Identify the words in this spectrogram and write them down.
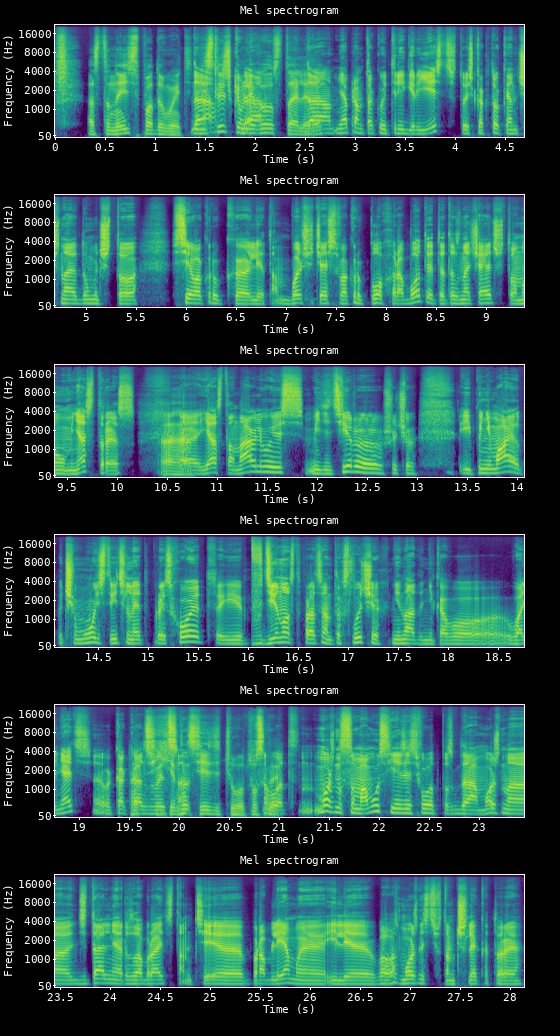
остановитесь, подумайте. Да, Не слишком ли да, вы устали, Да, да? у меня прям такой триггер есть. То есть как только я начинаю думать, что все вокруг, э, или там большая часть вокруг плохо работает, это означает, что ну, у меня стресс. Ага. Э, Я останавливаюсь, медитирую, шучу, и понимаю, почему действительно это происходит. И в 90% случаев не надо никого увольнять, э, как Надо оказывается. тихо съездить в отпуск. да. Вот. Можно самому съездить в отпуск, да, можно детальнее разобрать там те проблемы или возможности, в том числе, которые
